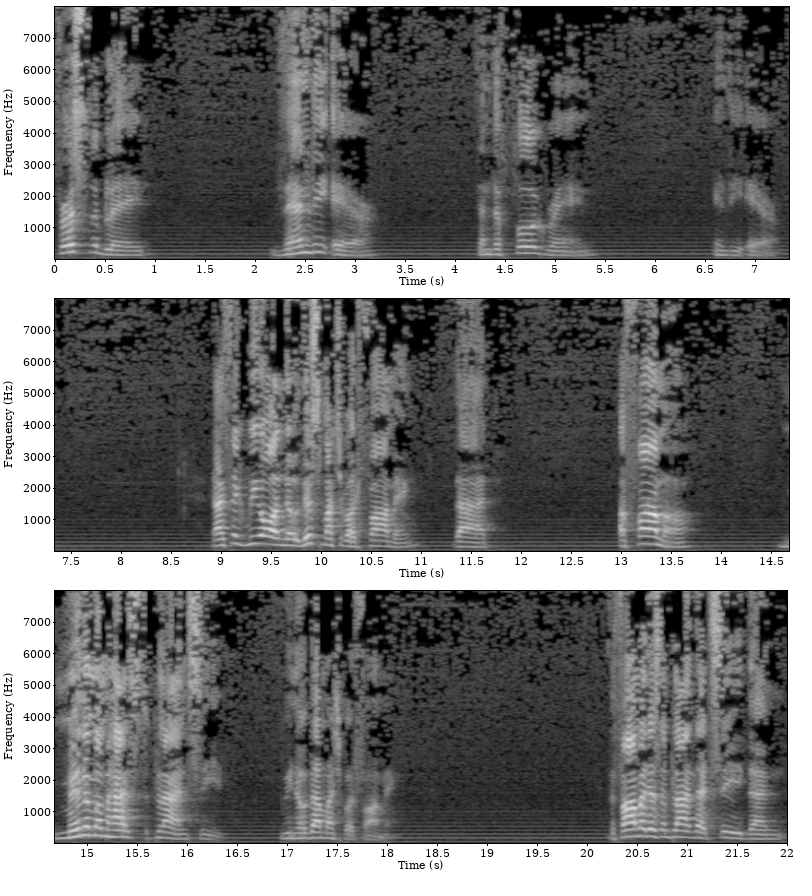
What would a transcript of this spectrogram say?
First the blade, then the air, then the full grain in the air. And I think we all know this much about farming, that a farmer minimum has to plant seed. We know that much about farming. The farmer doesn't plant that seed, then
